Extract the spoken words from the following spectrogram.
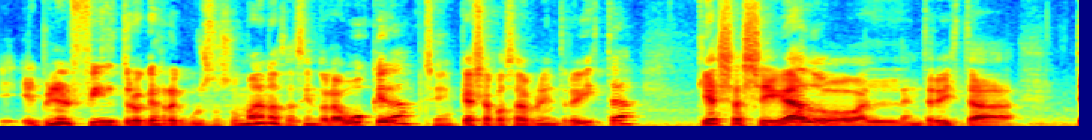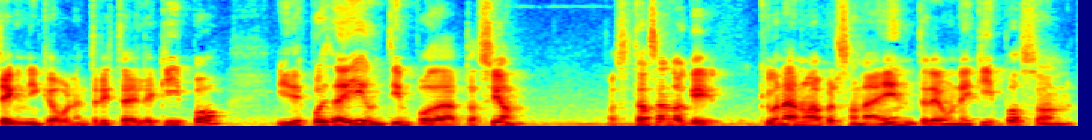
el primer filtro que es recursos humanos haciendo la búsqueda, que haya pasado la primera entrevista que haya llegado a la entrevista técnica o la entrevista del equipo y después de ahí un tiempo de adaptación. O sea, estamos hablando que, que una nueva persona entre a un equipo son,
